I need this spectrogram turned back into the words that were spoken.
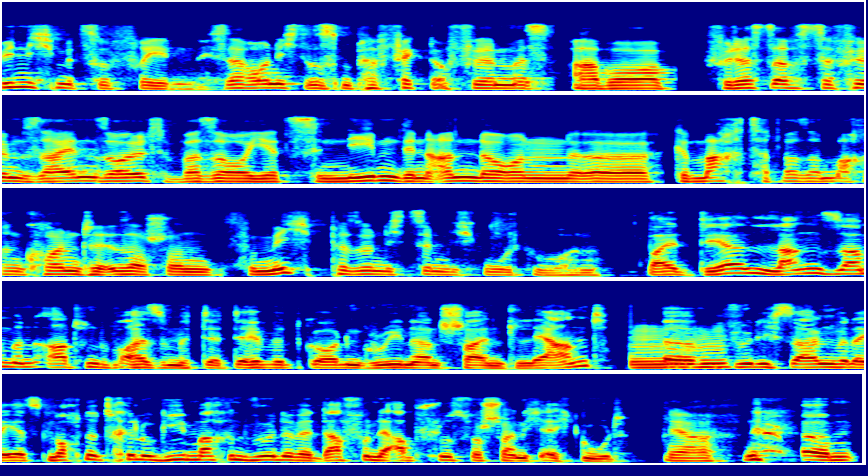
Bin ich mit zufrieden. Ich sage auch nicht, dass es ein perfekter Film ist, aber für das, was der Film sein sollte, was er jetzt neben den anderen äh, gemacht hat, was er machen konnte, ist er schon für mich persönlich ziemlich gut geworden. Bei der langsamen Art und Weise, mit der David Gordon Green anscheinend lernt, mhm. ähm, würde ich sagen, wenn er jetzt noch eine Trilogie machen würde, wäre davon der Abschluss wahrscheinlich echt gut. Ja. ähm,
